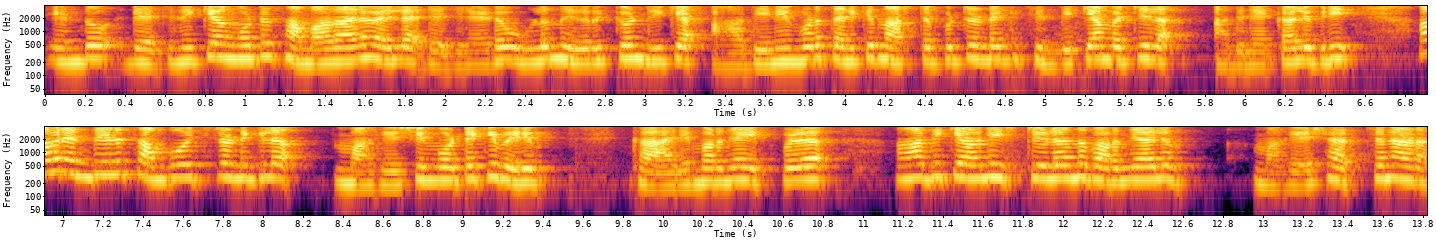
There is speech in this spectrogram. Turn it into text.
എന്തോ രചനയ്ക്ക് അങ്ങോട്ട് സമാധാനമല്ല രചനയുടെ ഉള്ളിൽ നീറിക്കൊണ്ടിരിക്കുക. ആദ്യനെയും കൂടെ തനിക്ക് നഷ്ടപ്പെട്ടിട്ടുണ്ടെങ്കിൽ ചിന്തിക്കാൻ പറ്റില്ല. അതിനേക്കാൾ ഉപരി അവൻ എന്തെങ്കിലും സംഭവിച്ചിട്ടുണ്ടെങ്കിൽ മഹേഷ് ഇങ്ങോട്ടേക്ക് വരും. കാര്യം പറഞ്ഞാൽ ഇപ്പോഴ് ആദിക്ക് അവന് ഇഷ്ടമില്ല എന്ന് പറഞ്ഞാലും മഹേഷ് അച്ഛനാണ്.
